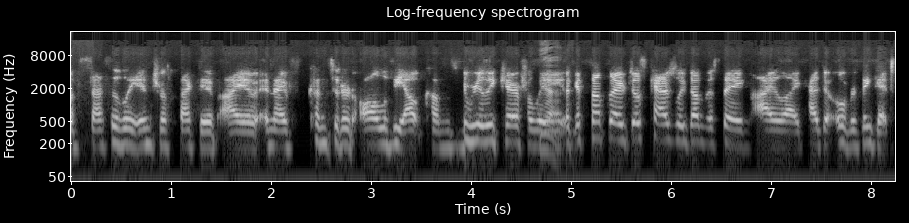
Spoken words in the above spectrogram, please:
obsessively introspective. I and I've considered all of the outcomes really carefully. Yeah. Like it's not that I've just casually done this thing. I like had to overthink it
